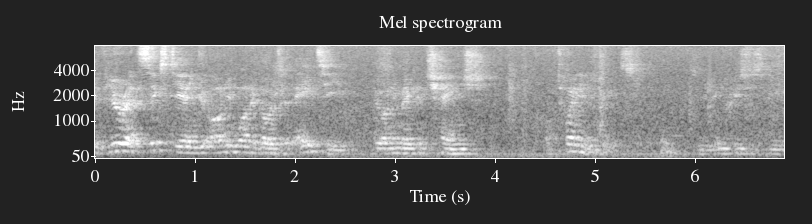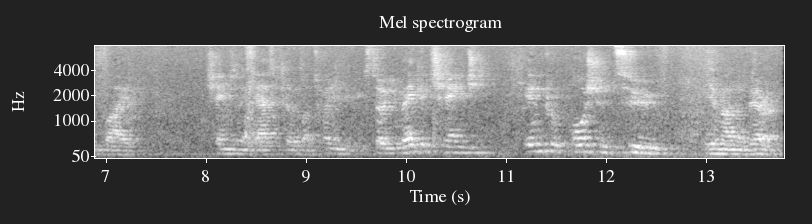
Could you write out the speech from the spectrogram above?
If you're at 60 and you only want to go to 80, you only make a change of 20 degrees. So you increase your speed by changing the gas pedal by 20 degrees. So you make a change in proportion to the amount of error.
